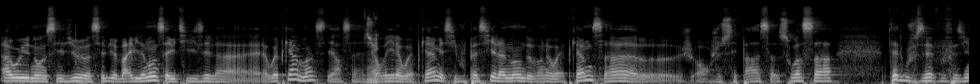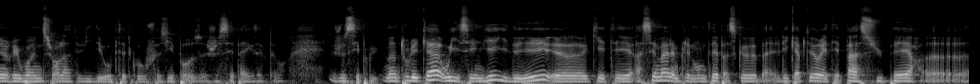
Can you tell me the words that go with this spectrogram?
Ah oui, non, c'est vieux, c'est vieux. Bah, évidemment, ça utilisait la, la webcam, hein, c'est-à-dire ça surveillait la webcam, et si vous passiez la main devant la webcam, ça, euh, genre, je sais pas, ça, soit ça Peut-être que vous, vous faisiez un rewind sur la vidéo, peut-être que vous faisiez pause, je sais pas exactement. Je sais plus. Mais en tous les cas, oui, c'est une vieille idée euh, qui était assez mal implémentée parce que bah, les capteurs n'étaient pas super, euh,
